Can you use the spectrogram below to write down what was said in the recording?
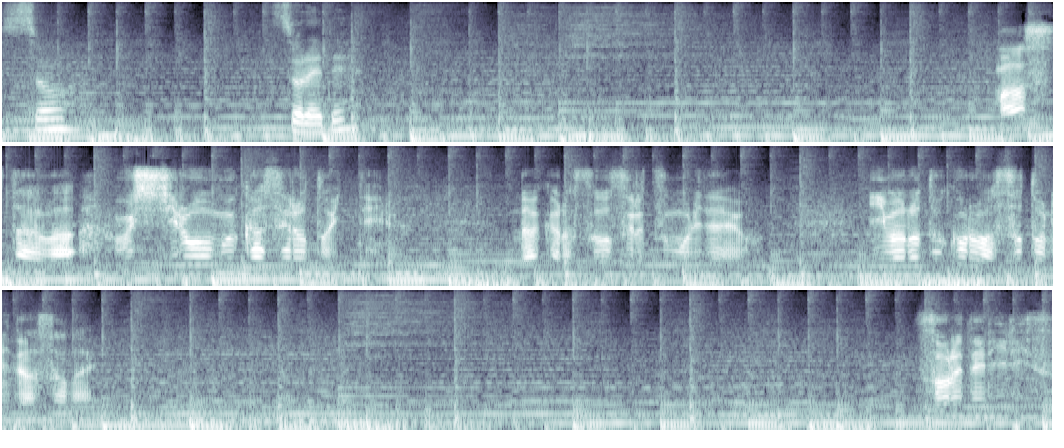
そう。それで？マスターは後ろを向かせろと言っている。だからそうするつもりだよ。今のところは外に出さないそれでリリス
